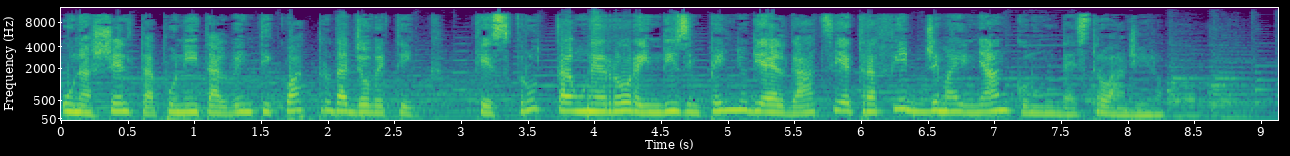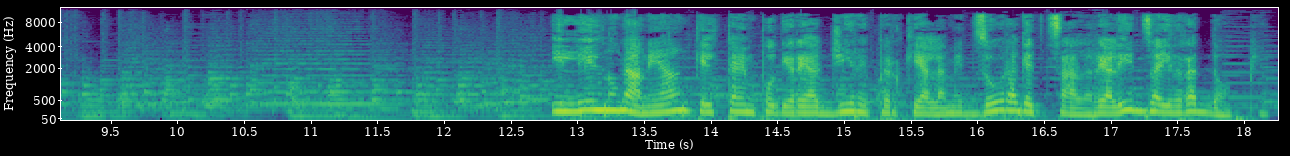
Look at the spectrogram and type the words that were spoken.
Una scelta punita al 24 da Jovetic, che sfrutta un errore in disimpegno di El Gazzi e trafigge Maignan con un destro a giro. Il Lille non ha neanche il tempo di reagire perché alla mezz'ora Ghezzal realizza il raddoppio.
